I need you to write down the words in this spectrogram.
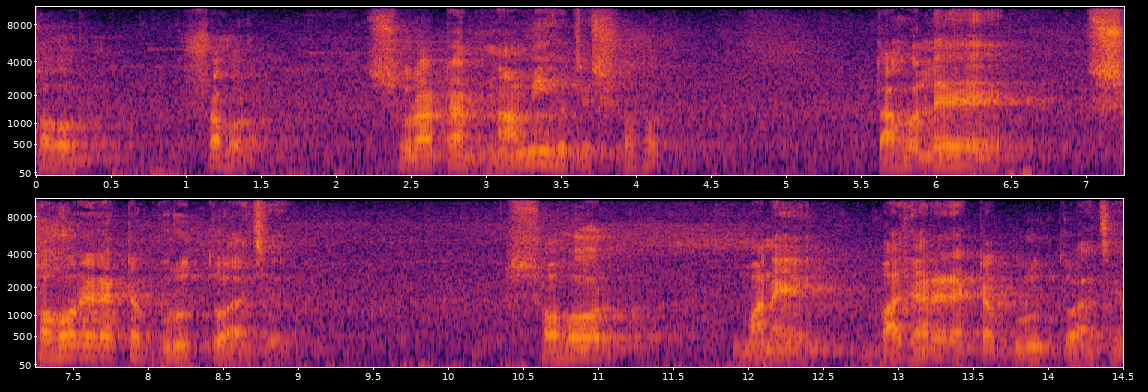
শহর শহর। সুরাটার নামই হচ্ছে শহর। তাহলে শহরের একটা গুরুত্ব আছে। শহর মানে বাজারের একটা গুরুত্ব আছে।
